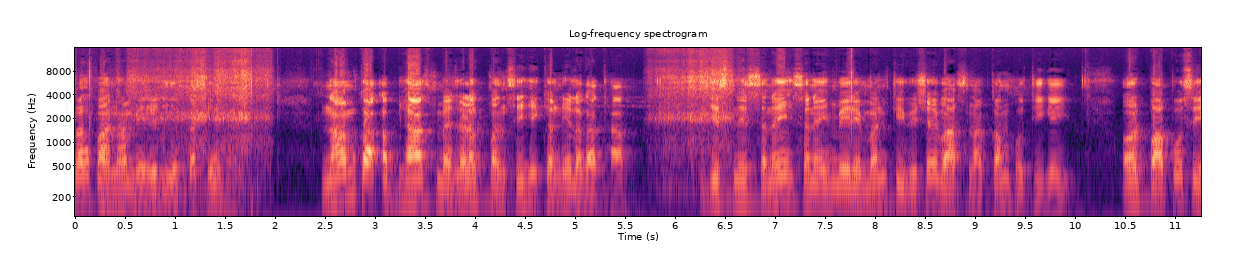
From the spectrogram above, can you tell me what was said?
कह पाना मेरे लिए कठिन है। नाम का अभ्यास मैं लड़कपन से ही करने लगा था, जिसने सनह सनह मेरे मन की विषय वासना कम होती गई और पापों से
